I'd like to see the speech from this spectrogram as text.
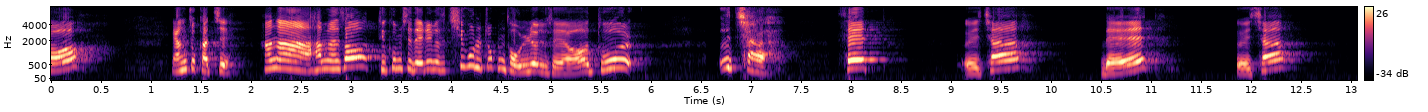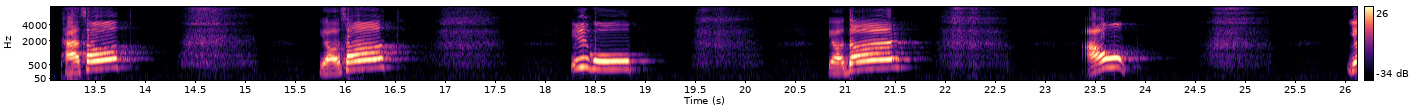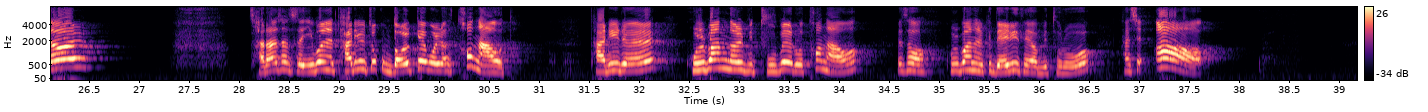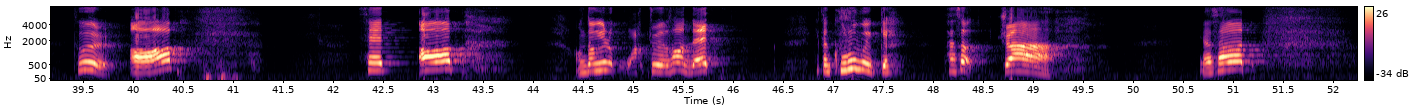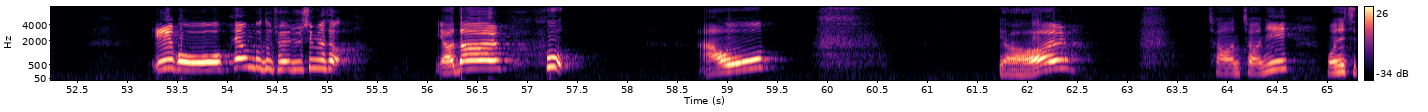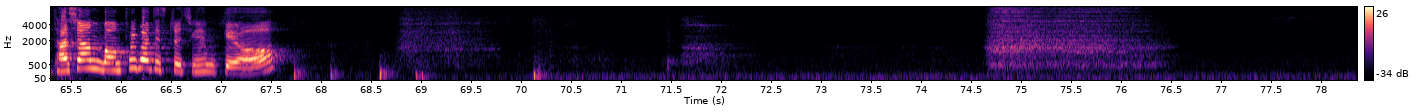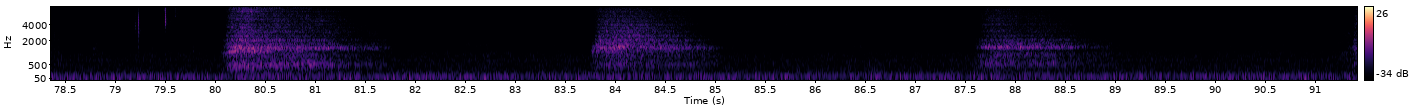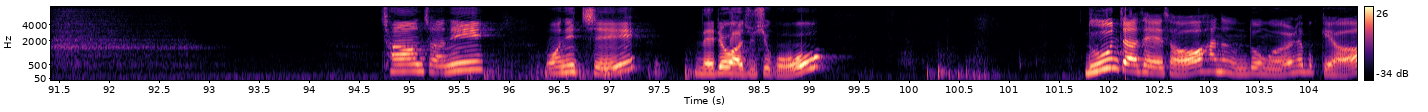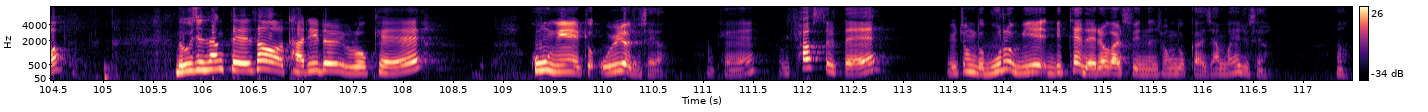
양쪽 같이 하나 하면서 뒤꿈치 내리면서 치골을 조금 더 올려주세요. 둘, 으차, 셋, 으차, 넷, 으차, 다섯, 여섯, 일곱, 여덟, 아홉, 열, 잘하셨어요. 이번에 다리를 조금 넓게 벌려서 turn out. 다리를 골반 넓이 두 배로 turn out. 그래서 골반을 이렇게 내리세요, 밑으로. 다시 up! 둘, up. 셋, up. 엉덩이를 꽉 조여서 넷. 약간 그루브 있게. 다섯, 쫙. 여섯. 일곱. 회음부도 조여주시면서 여덟, 후. 아홉, 열, 천천히 원위치 다시 한번 full body 스트레칭 해볼게요. 천천히 원위치 내려와 주시고 누운 자세에서 하는 운동을 해볼게요. 누우신 상태에서 다리를 이렇게 공 위에 이렇게 올려주세요. 이렇게 이렇게 폈을 때 이 정도 무릎 위에 밑에 내려갈 수 있는 정도까지 한번 해주세요. 어.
